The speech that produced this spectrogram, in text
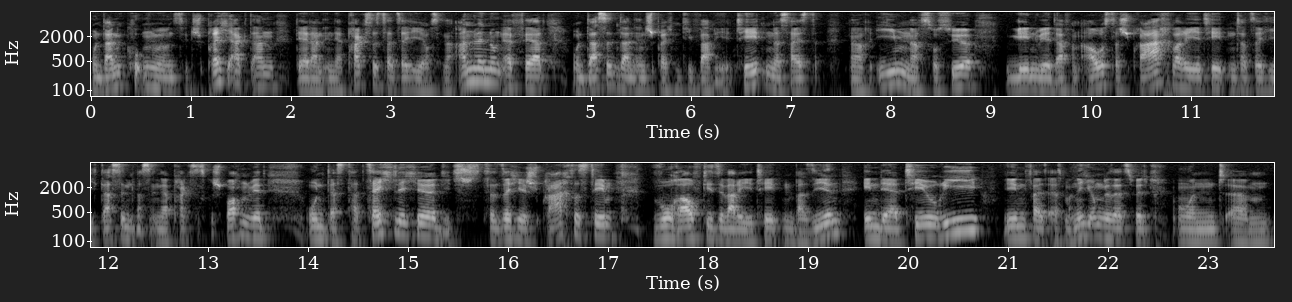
Und dann gucken wir uns den Sprechakt an, der dann in der Praxis tatsächlich auch seine Anwendung erfährt. Und das sind dann entsprechend die Varietäten. Das heißt, nach ihm, nach Saussure, gehen wir davon aus, dass Sprachvarietäten tatsächlich das sind, was in der Praxis gesprochen wird. Und das tatsächliche, das tatsächliche Sprachsystem, worauf diese Varietäten basieren, in der Theorie jedenfalls erstmal nicht umgesetzt wird. Und ähm,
